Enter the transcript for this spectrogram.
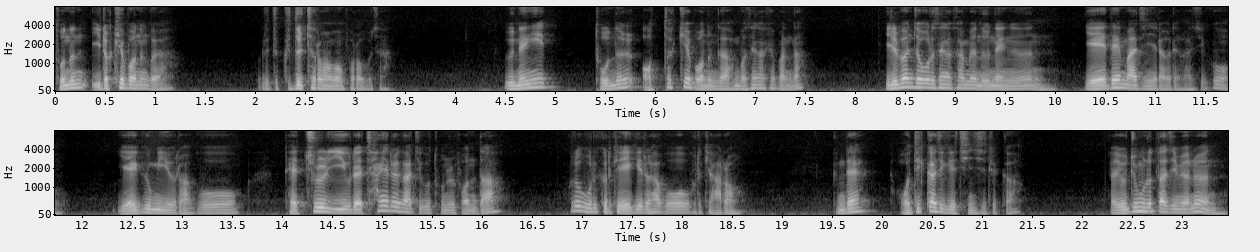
돈은 이렇게 버는 거야. 우리도 그들처럼 한번 벌어보자. 은행이 돈을 어떻게 버는가 한번 생각해 봤나? 일반적으로 생각하면 은행은 예대 마진이라 그래가지고 예금 이율하고 대출 이율의 차이를 가지고 돈을 번다? 그리고 우리 그렇게 얘기를 하고 그렇게 알아. 근데 어디까지 그게 진실일까? 자, 요즘으로 따지면은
